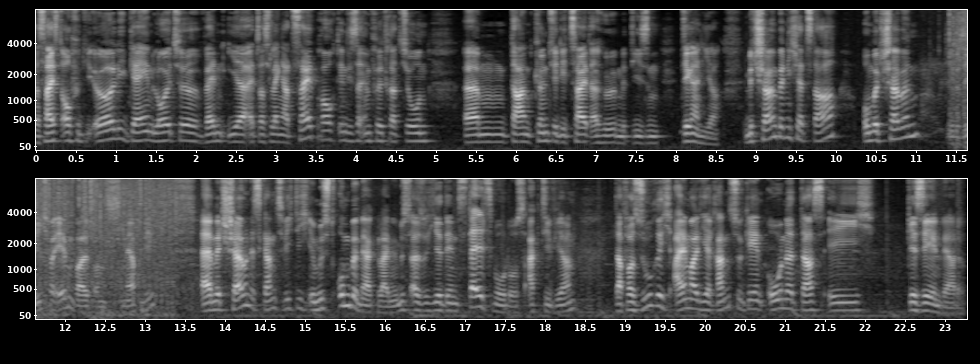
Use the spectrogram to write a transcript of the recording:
Das heißt auch für die Early Game Leute, wenn ihr etwas länger Zeit braucht in dieser Infiltration, ähm, dann könnt ihr die Zeit erhöhen mit diesen Dingern hier. Mit Sharon bin ich jetzt da und mit Sharon, die besiege ich mal eben, weil sonst nerven die. Äh, mit Sharon ist ganz wichtig, ihr müsst unbemerkt bleiben. Ihr müsst also hier den Stealth-Modus aktivieren. Da versuche ich einmal hier ranzugehen, ohne dass ich gesehen werde.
